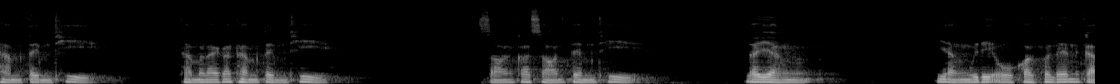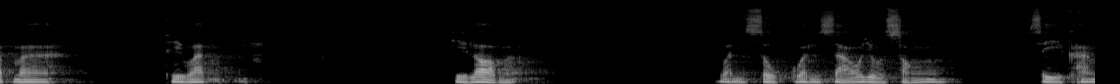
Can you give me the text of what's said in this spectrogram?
ทำเต็มที่ ทำอะไรก็ทำเต็มที่ สอนก็สอนเต็มที่ แล้วยังยังวิดีโอคอนเฟอเรนซ์กลับมาที่วัด กี่รอบอะวันศุกร์วันเสาร์อยู่สองสี่ครั้ง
